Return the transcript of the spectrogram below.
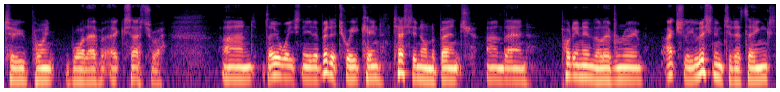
2 point whatever, etc. And they always need a bit of tweaking, testing on the bench, and then putting in the living room, actually listening to the things,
